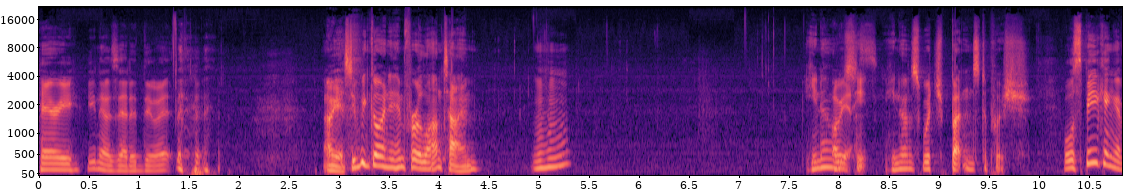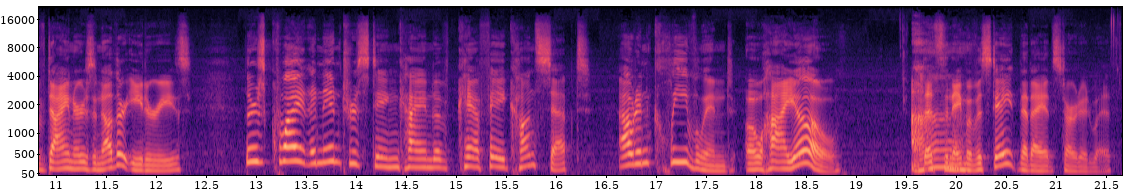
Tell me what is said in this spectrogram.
Harry, he knows how to do it. Oh yes, you've been going to him for a long time. Mm-hmm. He knows. Oh, yes. he, he knows which buttons to push. Well, speaking of diners and other eateries, there's quite an interesting kind of cafe concept out in Cleveland, Ohio. That's the Ah. name of a state that I had started with.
